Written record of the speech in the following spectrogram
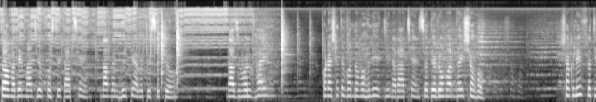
তো আমাদের মাঝে উপস্থিত আছেন নান্দাল হইতে আগত ছোট নাজমল ভাই। ওনার সাথে বন্ধমহলে যিনারা আছেন সৌদি রোমান ভাই সহ। সকলেই প্রতি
